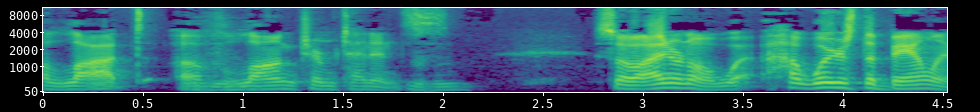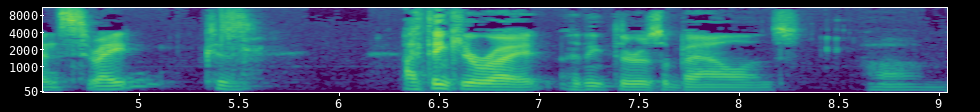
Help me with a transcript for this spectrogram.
a lot of mm-hmm. long term tenants. Mm-hmm. So I don't know, how, where's the balance, right? Because I think you're right. I think there is a balance. Um,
